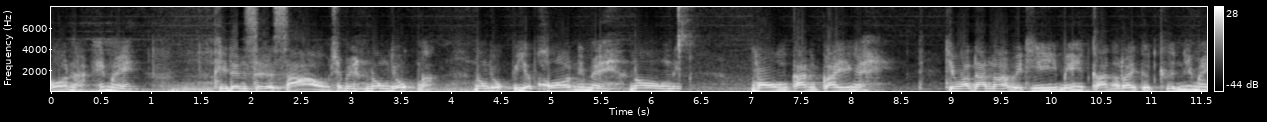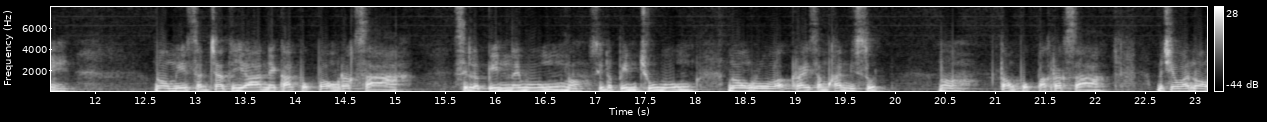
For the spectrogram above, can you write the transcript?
ก่อนน่ะเห็นไหมที่แดนเซอร์สาวใช่ไหมน้องหยกน่ะ น้องหยกปิยพรเห็นไหมน้องนี่มองการไกลไง ที่ว่าด้านหน้าเวทีมีเหตุการณ์อะไรเกิดขึ้นเห็นไหมน้องมีสัญชาตญาณในการปกป้องรักษา ศิลปินในวงเนาะศิลปินชูวง น้องรู้ว่าใครสำคัญที่สุดเนาะต้องปกปักรักษา ไม่ใช่ว่าน้อง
